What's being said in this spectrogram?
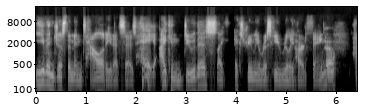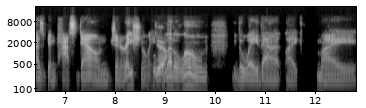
even just the mentality that says, "Hey, I can do this," like extremely risky, really hard thing. Yeah. Has been passed down generationally, let alone the way that like my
